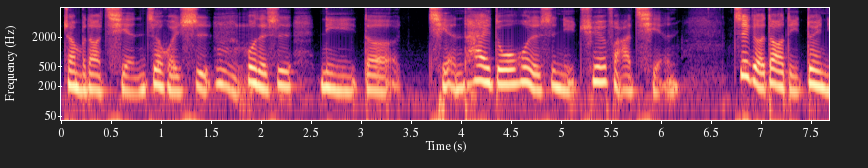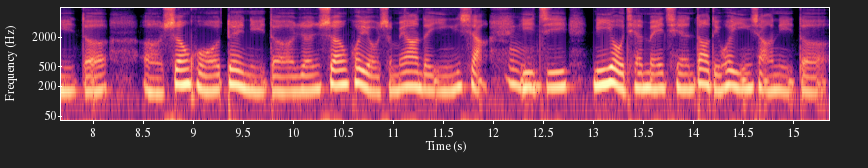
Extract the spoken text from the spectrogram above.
赚不到钱这回事，嗯，或者是你的钱太多，或者是你缺乏钱，这个到底对你的呃生活、对你的人生会有什么样的影响？嗯，以及你有钱没钱，到底会影响你的？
